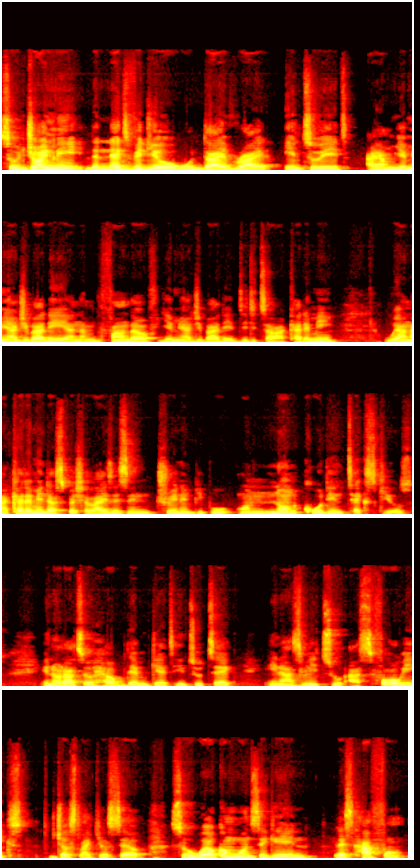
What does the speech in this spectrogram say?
So join me. The next video will dive right into it. I am Yemi Ajibade and I'm the founder of Yemi Ajibade Digital Academy. We are an academy that specializes in training people on non-coding tech skills in order to help them get into tech in as little as four weeks, just like yourself. So welcome once again. Let's have fun.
